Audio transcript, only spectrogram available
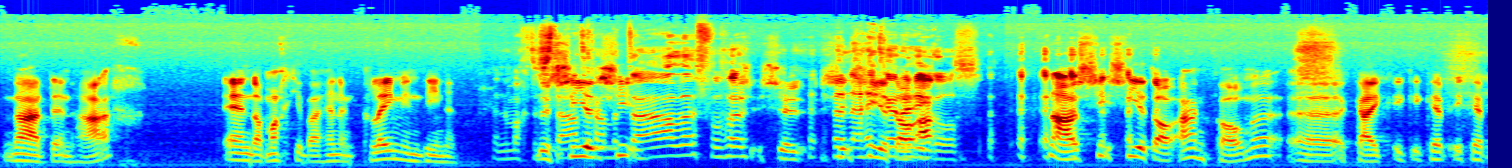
naar Den Haag en dan mag je bij hen een claim indienen. En dan mag de Dus staat je- gaan zie- betalen voor Zie- zie- eigen aan- regels. nou, zie, het al aankomen. Eh, kijk, ik, ik, heb, ik, heb,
